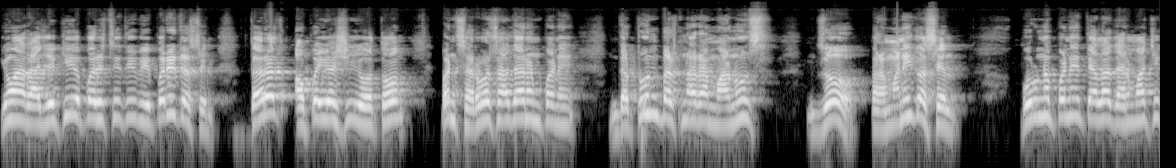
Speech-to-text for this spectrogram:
किंवा राजकीय परिस्थिती विपरीत असेल तरच अपयशी होतो. पण सर्वसाधारणपणे दटून बसणारा माणूस जो प्रामाणिक असेल पूर्णपणे त्याला धर्माची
